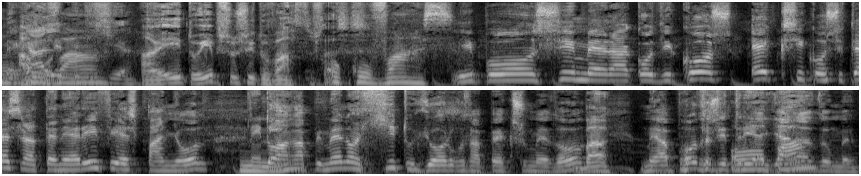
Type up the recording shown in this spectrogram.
Μεγάλη Α, επιτυχία. Α, ή του ύψους ή του βάθους. Ο κουβάς. Λοιπόν, σήμερα κωδικός 624 Τενερίφη Εσπανιόλ. Ναι, Το ναι. αγαπημένο χ του Γιώργου θα παίξουμε εδώ. Μπα. Με απόδοση 3 Όπα. για να δούμε.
